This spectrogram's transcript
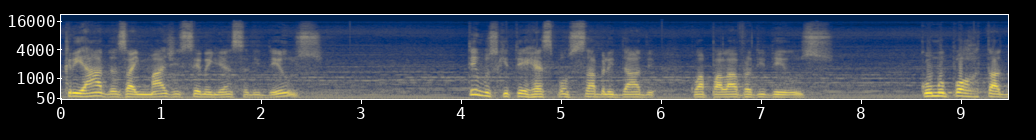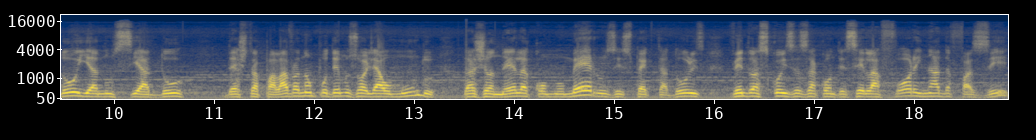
criadas à imagem e semelhança de Deus. Temos que ter responsabilidade com a palavra de Deus como portador e anunciador desta palavra, não podemos olhar o mundo da janela como meros espectadores, vendo as coisas acontecer lá fora e nada fazer.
